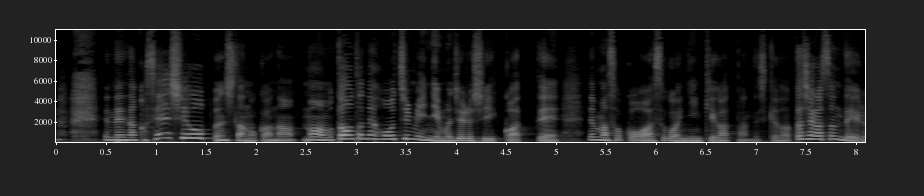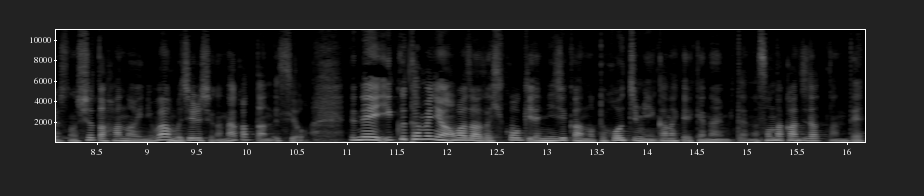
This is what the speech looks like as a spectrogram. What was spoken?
でねなんか先週オープンしたのかな？まあもともとねホーチミンに無印1個あってでまあそこはすごい人気があったんですけど私が住んでいるその首都ハノイには無印がなかったんですよ。でね行くためにはわざわざ飛行機で2時間乗ってホーチミン行かなきゃいけないみたいなそんな感じだったんで、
